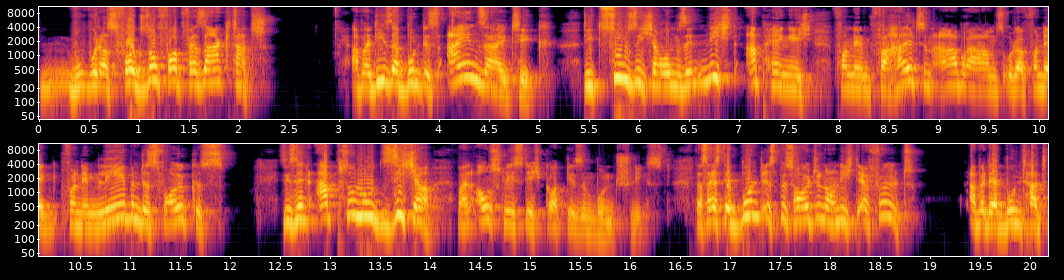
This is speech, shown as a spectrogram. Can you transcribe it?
wo, wo das Volk sofort versagt hat. Aber dieser Bund ist einseitig. Die Zusicherungen sind nicht abhängig von dem Verhalten Abrahams oder von, der, von dem Leben des Volkes. Sie sind absolut sicher, weil ausschließlich Gott diesen Bund schließt. Das heißt, der Bund ist bis heute noch nicht erfüllt. Aber der Bund hat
